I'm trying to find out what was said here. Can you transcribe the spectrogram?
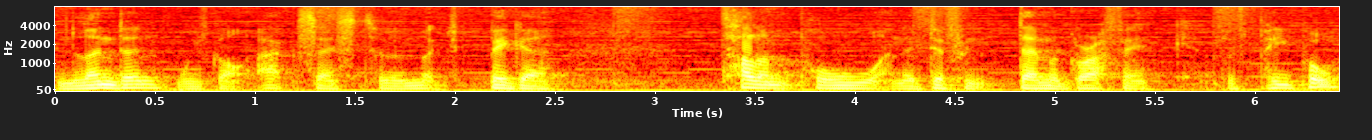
In London, we've got access to a much bigger talent pool and a different demographic of people.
